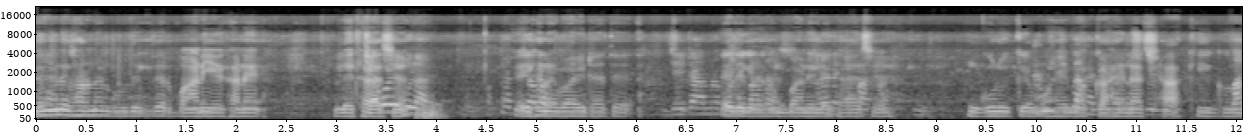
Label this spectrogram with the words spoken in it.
বিভিন্ন ধরনের গুরুদেবদের বাণী এখানে লেখা আছে। এইখানে বাড়িটাতে এদিকে দেখুন, বাণী লেখা আছে। গুরুকে মহিমা কাহে না ছাকি গুরু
